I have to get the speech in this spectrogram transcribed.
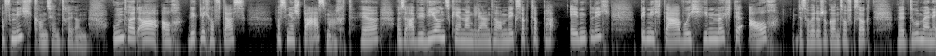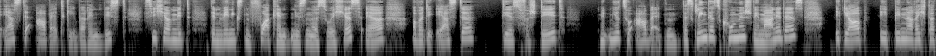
auf mich konzentrieren und halt auch, auch wirklich auf das, was mir Spaß macht. Ja? Also auch wie wir uns kennengelernt haben, wie ich gesagt habe, endlich bin ich da, wo ich hin möchte, auch das habe ich da schon ganz oft gesagt, weil du meine erste Arbeitgeberin bist, sicher mit den wenigsten Vorkenntnissen als solches, ja, aber die erste, die es versteht, mit mir zu arbeiten. Das klingt jetzt komisch, wie meine ich das? Ich glaube, ich bin ein rechter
